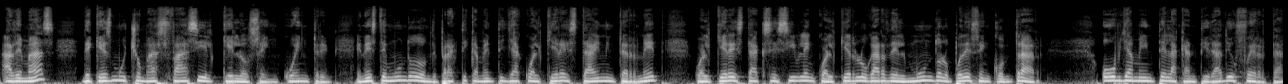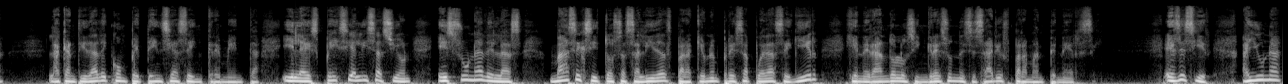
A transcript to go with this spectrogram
Además de que es mucho más fácil que los encuentren en este mundo donde prácticamente ya cualquiera está en Internet, cualquiera está accesible en cualquier lugar del mundo, lo puedes encontrar obviamente la cantidad de oferta la cantidad de competencia se incrementa y la especialización es una de las más exitosas salidas para que una empresa pueda seguir generando los ingresos necesarios para mantenerse. Es decir, hay una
